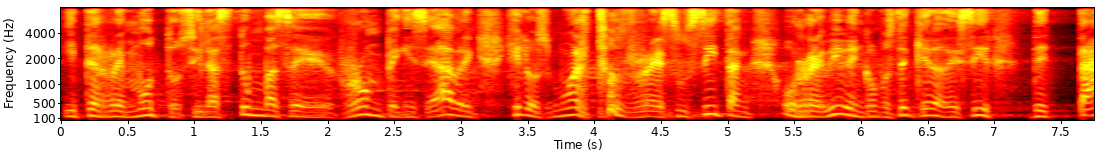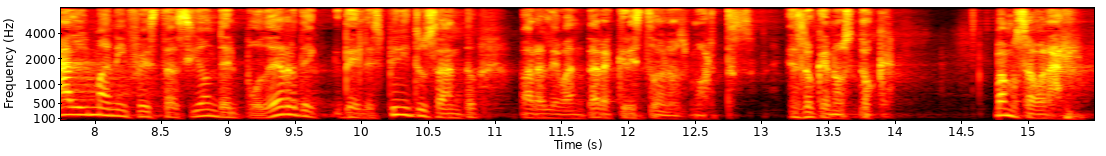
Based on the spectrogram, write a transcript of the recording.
y terremotos y las tumbas se rompen y se abren y los muertos resucitan o reviven, como usted quiera decir, de tal manifestación del poder del Espíritu Santo para levantar a Cristo de los muertos. Es lo que nos toca. Vamos a orar.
